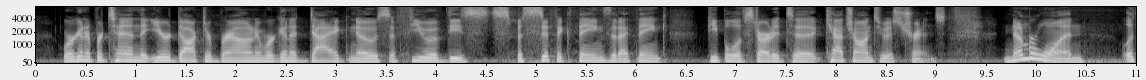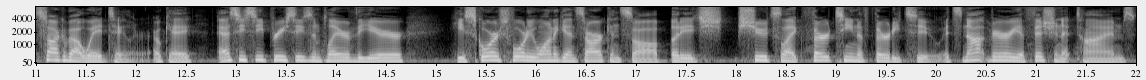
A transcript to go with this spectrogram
we're going to pretend that you're Dr. Brown and we're going to diagnose a few of these specific things that I think people have started to catch on to as trends. Number one, let's talk about Wade Taylor, okay? SEC preseason player of the year. He scores 41 against Arkansas, but he sh- shoots like 13 of 32. It's not very efficient at times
